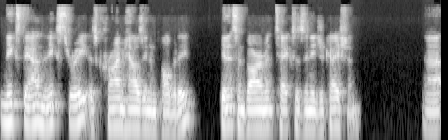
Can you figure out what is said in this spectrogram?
next down, the next three is crime, housing, and poverty. Then it's environment, taxes, and education. Uh,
